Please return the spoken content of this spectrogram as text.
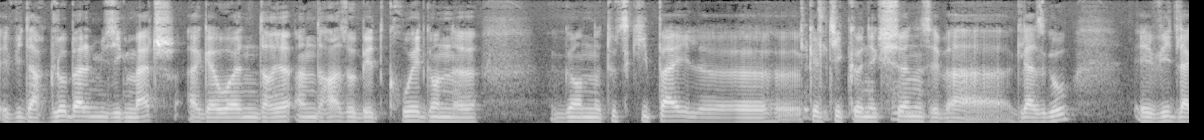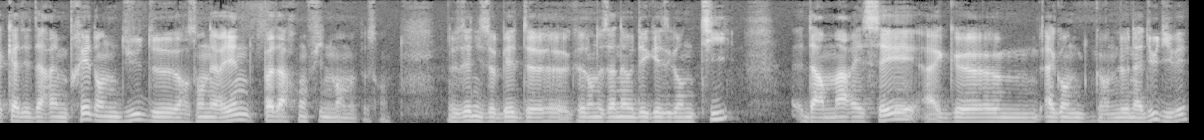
evit ar global music match hag a oa an dra, an dra zo bet krouet gant euh, gant tout ski pile euh, Celtic Connections e ba Glasgow. Evit la kadet ar empre d'an du de ar zon erien pa d'ar confinement peus ran Neuze niz o bet euh, gredon eus anao gant ti, d'ar marese hag, euh, hag gant, gant leunadu dive,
